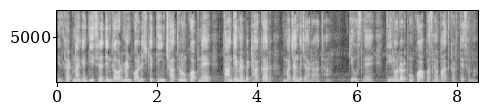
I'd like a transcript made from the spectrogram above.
इस घटना के तीसरे दिन गवर्नमेंट कॉलेज के तीन छात्रों को अपने तांगे में बिठाकर मजंग जा रहा था कि उसने तीनों लड़कों को आपस में बात करते सुना।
